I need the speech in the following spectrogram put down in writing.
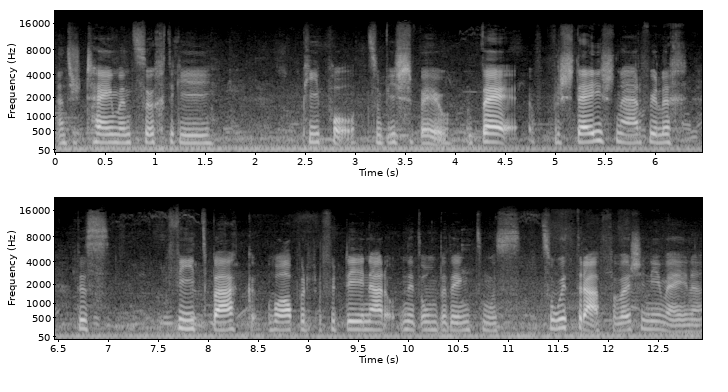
Entertainment-süchtige People zum Beispiel. Und dann verstehst du dann vielleicht das Feedback, das aber für dich nicht unbedingt muss zutreffen muss. Weißt du, was ich meine?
